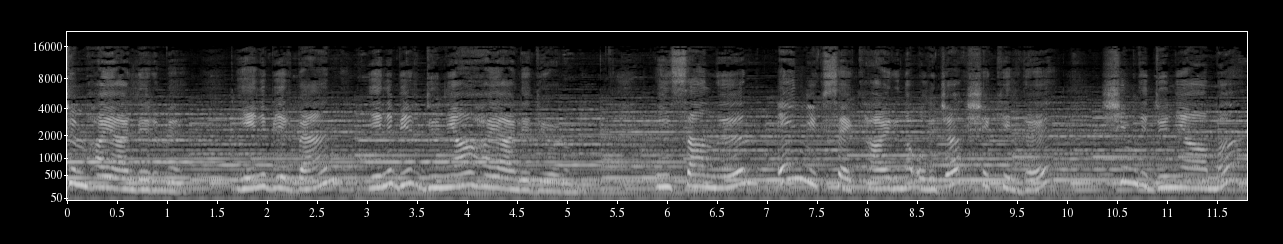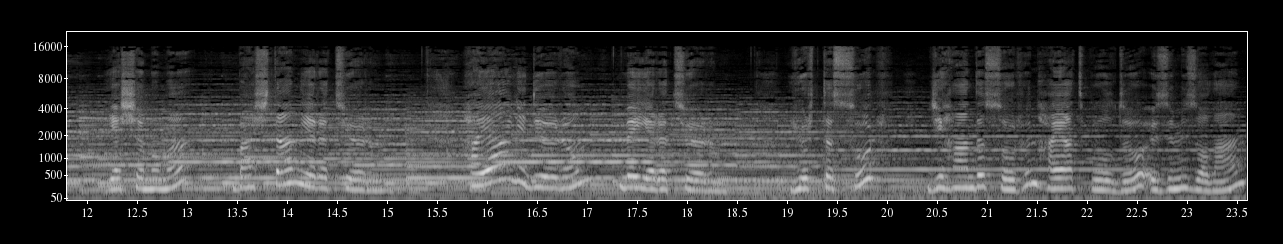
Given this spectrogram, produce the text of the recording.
tüm hayallerimi. Yeni bir ben, yeni bir dünya hayal ediyorum. İnsanlığın en yüksek hayrına olacak şekilde şimdi dünyamı, yaşamımı baştan yaratıyorum. Hayal ediyorum ve yaratıyorum.'' Yurtta sulh, cihanda sulhun hayat bulduğu özümüz olan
